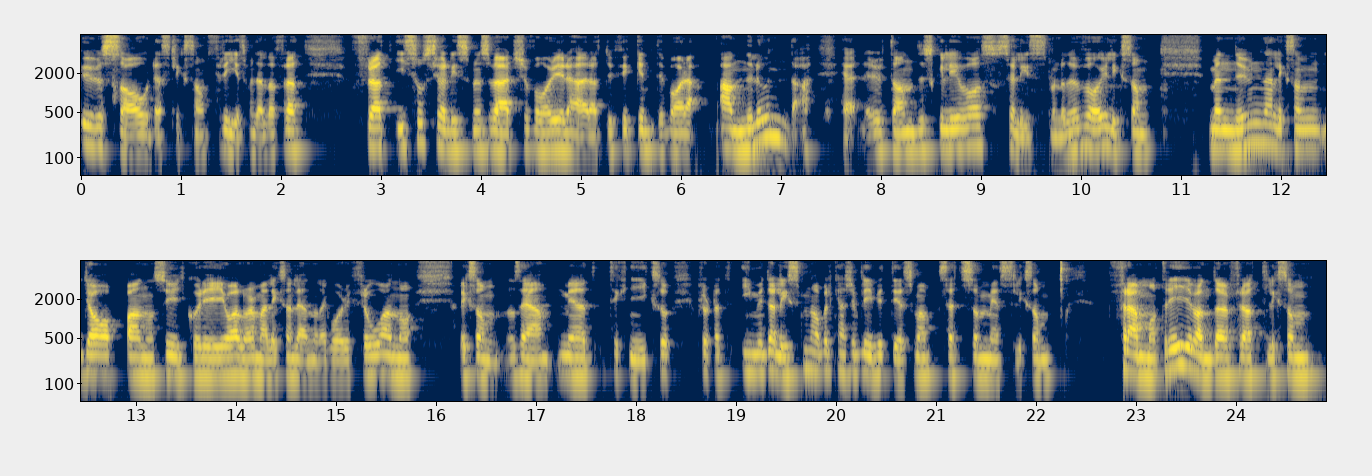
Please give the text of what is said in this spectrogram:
USA och dess liksom frihetsmodeller. För att, för att i socialismens värld så var det ju det här att du fick inte vara annorlunda heller, utan det skulle ju vara socialismen och det var ju liksom men nu när liksom Japan och Sydkorea och alla de här liksom länderna går ifrån och liksom, säga, med teknik så klart att individualismen har väl kanske blivit det som har sett som mest liksom framåtdrivande därför att liksom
